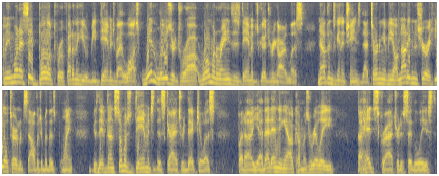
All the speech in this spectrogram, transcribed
I mean, when I say bulletproof, I don't think he would be damaged by loss. Win, lose, or draw, Roman Reigns is damaged goods regardless. Nothing's going to change that. Turning him heel, I'm not even sure a heel turn would salvage him at this point because they've done so much damage to this guy. It's ridiculous. But uh, yeah, that ending outcome was really a head scratcher to say the least.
